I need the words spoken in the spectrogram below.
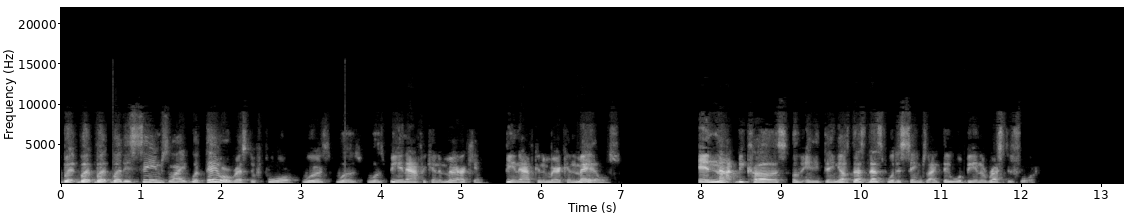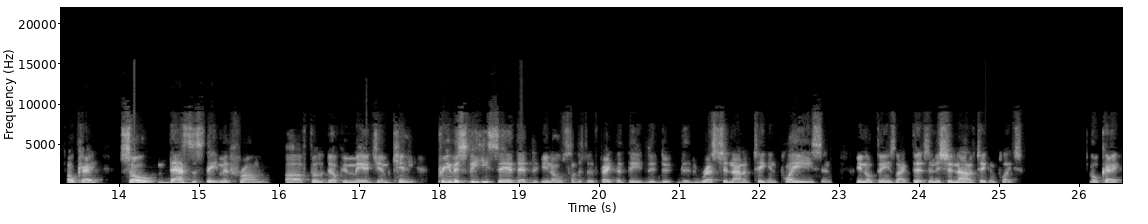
But but but but it seems like what they were arrested for was was was being African American, being African American males, and not because of anything else. That's that's what it seems like they were being arrested for. Okay, so that's a statement from uh, Philadelphia Mayor Jim Kenney. Previously, he said that you know something to the effect that the, the the arrest should not have taken place, and you know things like this, and it should not have taken place. Okay.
